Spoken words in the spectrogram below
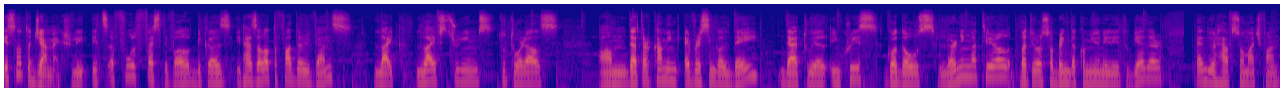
it's not a jam actually, it's a full festival because it has a lot of other events like live streams, tutorials um, that are coming every single day that will increase Godot's learning material, but you also bring the community together and you'll have so much fun.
